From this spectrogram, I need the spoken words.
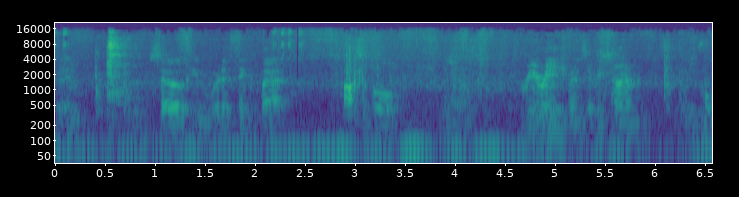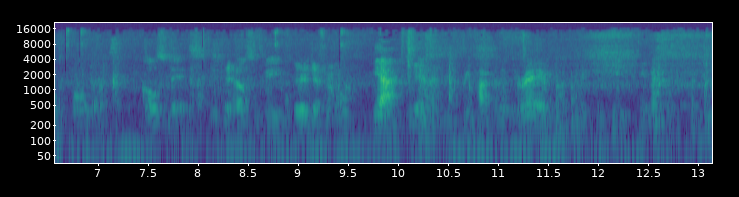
right? Mm-hmm. So if you were to think about possible, you know, rearrangements every time there's multiple goal states, it could also be Is it a different one? yeah, Yeah. different. repopulate the array, repopulate the heap, you know. Mm-hmm.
